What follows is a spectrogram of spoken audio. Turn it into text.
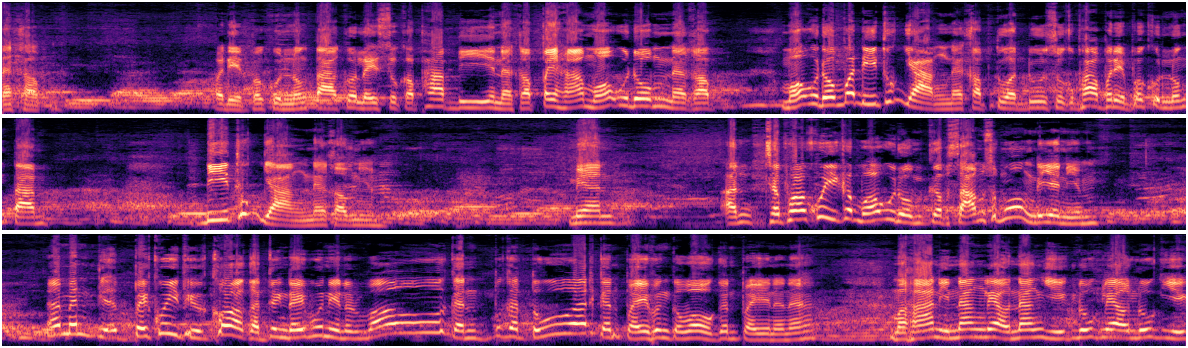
นะครับพระเดชพระคุณหลวงตาก็เลยสุขภาพดีนะครับ ไปหาหมออุดมนะครับ หมออุดมว่าดีทุกอย่างนะครับ ตรวจดูสุขภาพพระเดชพระคุณหลวงตาม ดีทุกอย่างนะครับนี่เมียนอันเฉพาะคุยกับหมออุดมเกือบสามชั่วโมงได้ยันนิมแล้วมันไปคุยถือข้อกันจังไดพวกนี้นั่นเว้ากันปกตัวกันไปเพิ่นก็เว้ากันไปนะนะมาหานี่นั่งแล้วนั่งอีกลุกแล้วลุกอีก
